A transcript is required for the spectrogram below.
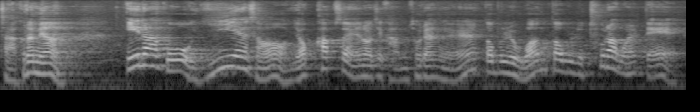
자, 그러면 1하고 2에서 역학적 에너지 감소량을 W1, W2라고 할 때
